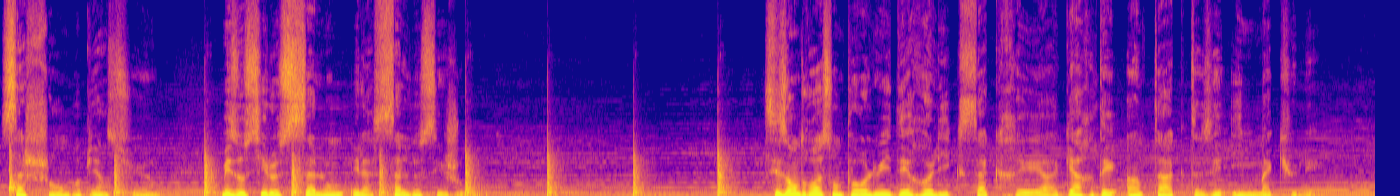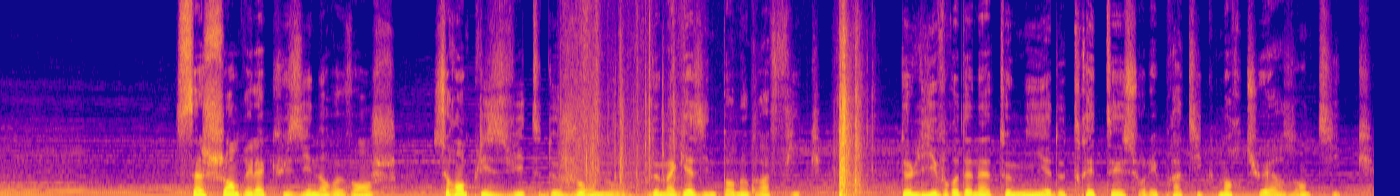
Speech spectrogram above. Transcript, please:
sa chambre bien sûr, mais aussi le salon et la salle de séjour. Ces endroits sont pour lui des reliques sacrées à garder intactes et immaculées. Sa chambre et la cuisine, en revanche, se remplissent vite de journaux, de magazines pornographiques, de livres d'anatomie et de traités sur les pratiques mortuaires antiques.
